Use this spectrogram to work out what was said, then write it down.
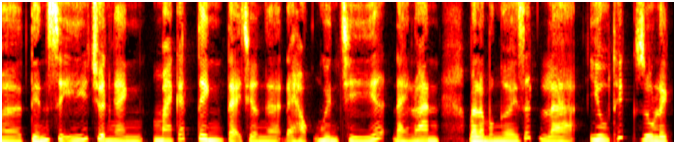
ờ, tiến sĩ chuyên ngành marketing tại trường ờ, Đại học Nguyên Trí Đài Loan và là một người rất là yêu thích du lịch,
